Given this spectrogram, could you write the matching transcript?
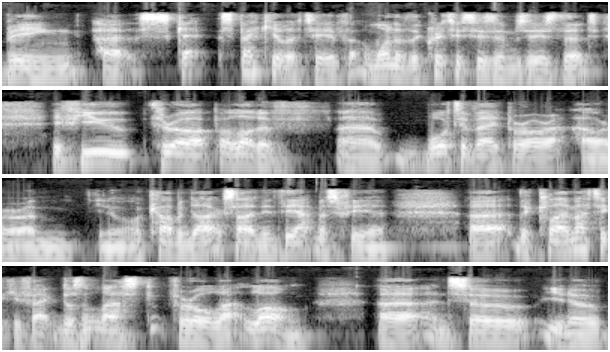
being uh, sca- speculative. And one of the criticisms is that if you throw up a lot of uh, water vapor or, or um, you know or carbon dioxide into the atmosphere, uh, the climatic effect doesn't last for all that long. Uh, and so, you know,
